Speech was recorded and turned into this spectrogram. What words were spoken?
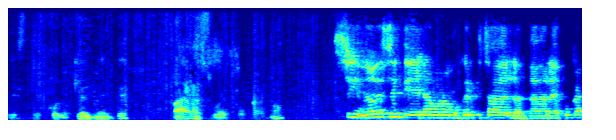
este, coloquialmente, para su época, ¿no? Sí, ¿no? Dicen que era una mujer que estaba adelantada a la época.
